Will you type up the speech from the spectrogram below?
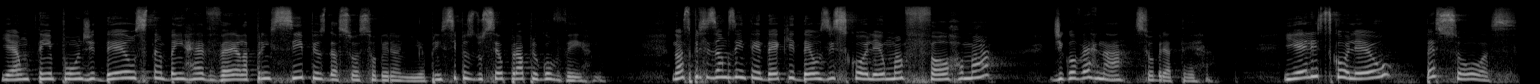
E é um tempo onde Deus também revela princípios da sua soberania, princípios do seu próprio governo. Nós precisamos entender que Deus escolheu uma forma de governar sobre a terra. E Ele escolheu pessoas,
